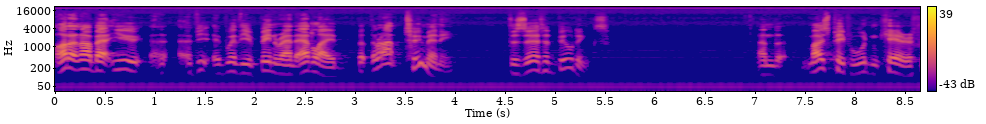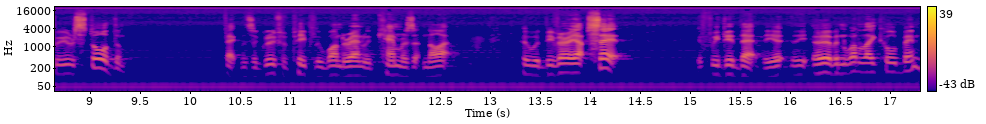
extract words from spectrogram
I don't know about you, uh, you, whether you've been around Adelaide, but there aren't too many deserted buildings. And most people wouldn't care if we restored them. In fact, there's a group of people who wander around with cameras at night who would be very upset if we did that. The, the urban, what are they called, Ben?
